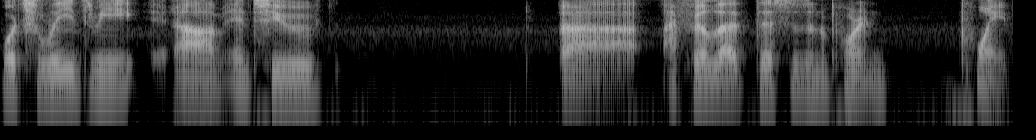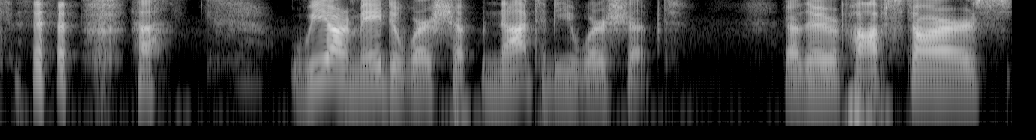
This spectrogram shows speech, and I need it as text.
which leads me um, into. Uh, I feel that this is an important point. we are made to worship, not to be worshipped. You know, there are pop stars,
